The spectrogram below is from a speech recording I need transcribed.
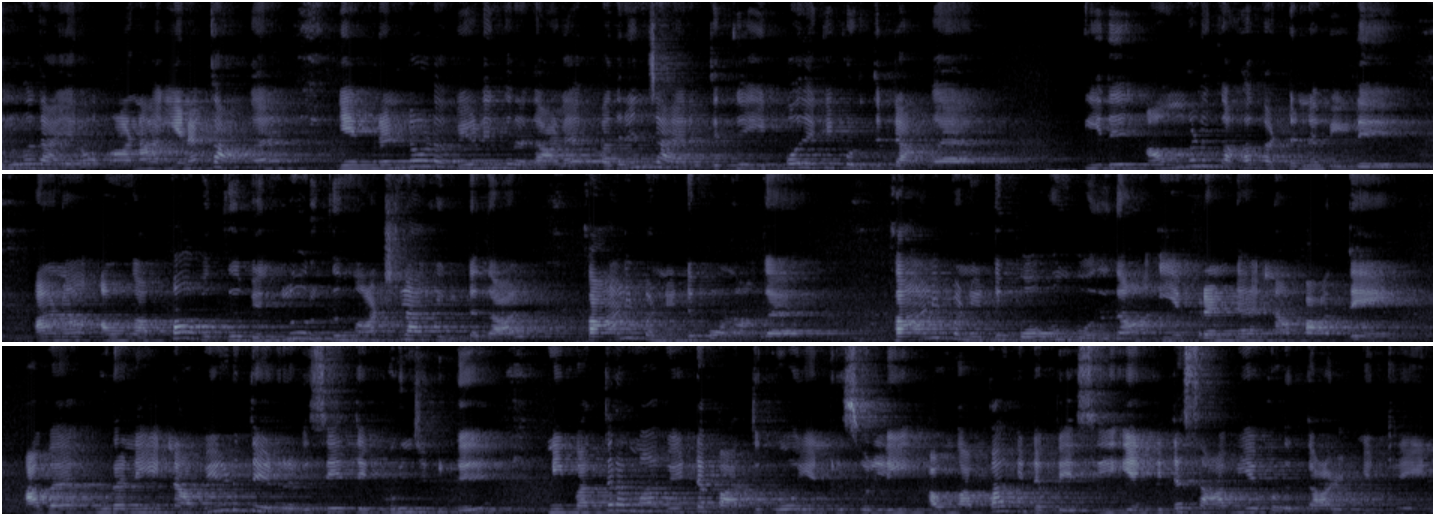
இருபதாயிரம் ஆனா எனக்காக என் ஃப்ரெண்டோட வீடுங்கிறதால பதினஞ்சாயிரத்துக்கு இப்போதைக்கு கொடுத்துட்டாங்க. இது அவங்களுக்காக கட்டின வீடு. ஆனா அவங்க அப்பாவுக்கு பெங்களூருக்கு மாற்றலாகி விட்டதால் காலி பண்ணிட்டு போனாங்க. காலி பண்ணிட்டு போகும்போது தான் என் ஃப்ரெண்டை நான் பார்த்தேன். அவ உடனே நான் வீடு தேடுற விஷயத்தை புரிஞ்சுக்கிட்டு நீ பத்திரமா வீட்டை பார்த்துக்கோ என்று சொல்லி அவங்க அப்பா கிட்ட பேசி என்கிட்ட சாவியை கொடுத்தாள் என்றேன்.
